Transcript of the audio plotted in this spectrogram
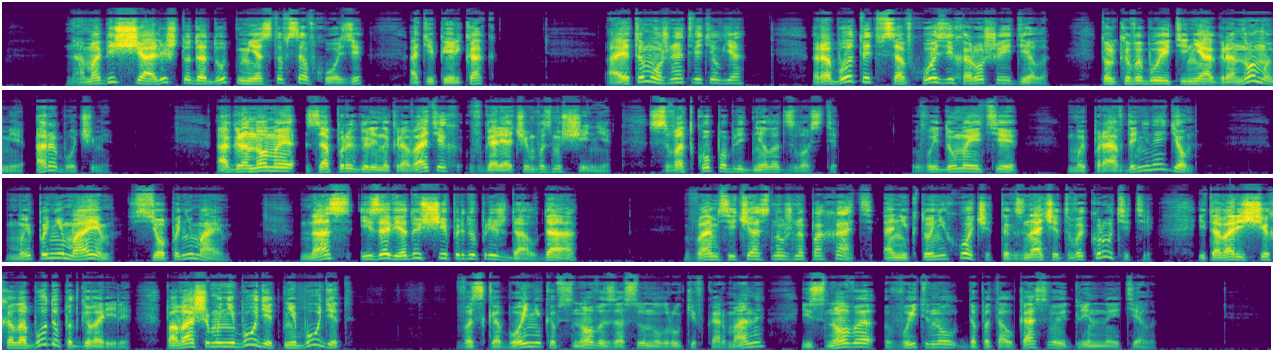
Нам обещали, что дадут место в совхозе. А теперь как? А это можно, ответил я. Работать в совхозе хорошее дело, только вы будете не агрономами, а рабочими. Агрономы запрыгали на кроватях в горячем возмущении. Сватко побледнел от злости. Вы думаете, мы правда не найдем? Мы понимаем, все понимаем. Нас и заведующий предупреждал, да. Вам сейчас нужно пахать, а никто не хочет, так значит, вы крутите. И товарищи Холобуду подговорили. По-вашему, не будет, не будет. Воскобойников снова засунул руки в карманы и снова вытянул до потолка свое длинное тело.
